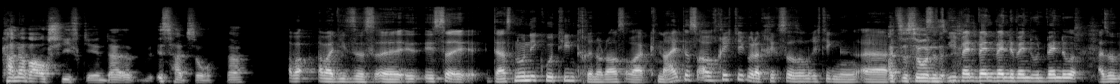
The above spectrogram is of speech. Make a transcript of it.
Kann aber auch schief gehen. Da ist halt so. Ne? Aber, aber dieses, äh, ist, äh, da ist nur Nikotin drin oder was? Aber knallt das auch richtig oder kriegst du so einen richtigen, äh, also so ein, wie wenn, wenn, wenn du, wenn du, wenn du, also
